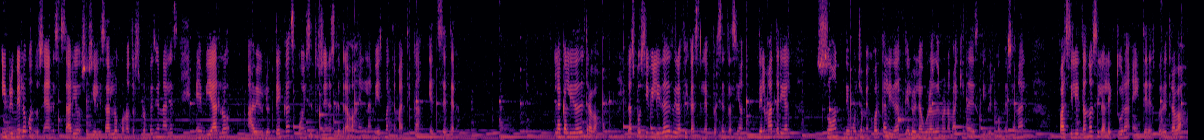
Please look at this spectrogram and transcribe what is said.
Imprimirlo cuando sea necesario, socializarlo con otros profesionales, enviarlo a bibliotecas o instituciones que trabajen en la misma temática, etc. La calidad del trabajo. Las posibilidades gráficas en la presentación del material son de mucho mejor calidad que lo elaborado en una máquina de escribir convencional facilitando así la lectura e interés por el trabajo.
